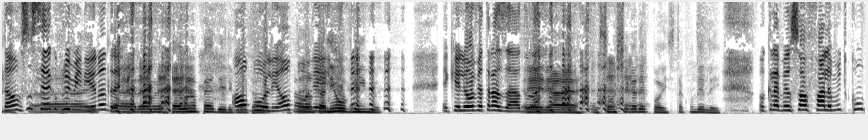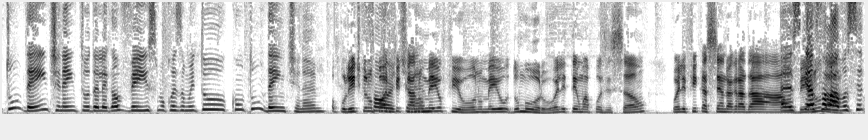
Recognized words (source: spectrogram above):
Dá um sossego Ai, pro menino, André. Caramba, pega no pé dele. Olha o bullying, olha o bullying. Ela não tá nem ouvindo. É que ele ouve atrasado. É, é, o som chega depois, tá com delay. O Kleber, sua fala é muito contundente, né? Em tudo. É legal ver isso, uma coisa muito contundente, né? O político não Forte, pode ficar né? no meio fio ou no meio do muro. Ou ele tem uma posição ou ele fica sendo agradar a É isso que eu ia falar, você,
